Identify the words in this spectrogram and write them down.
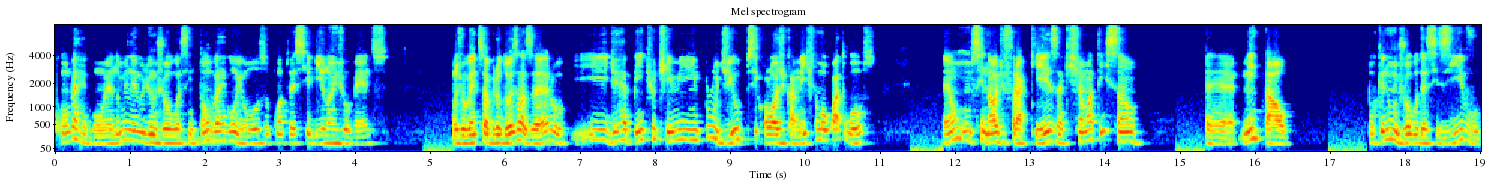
com vergonha. Eu não me lembro de um jogo assim tão vergonhoso quanto esse Milan Juventus. O Juventus abriu 2 a 0 e de repente o time implodiu psicologicamente, tomou quatro gols. É um, um sinal de fraqueza que chama atenção é, mental, porque num jogo decisivo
